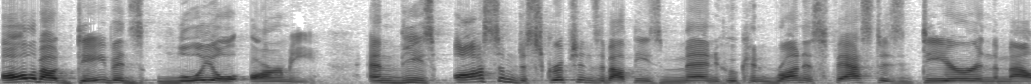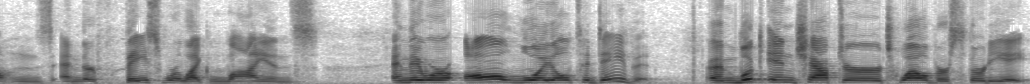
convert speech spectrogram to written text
all about David's loyal army and these awesome descriptions about these men who can run as fast as deer in the mountains, and their face were like lions. And they were all loyal to David. And look in chapter 12, verse 38.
